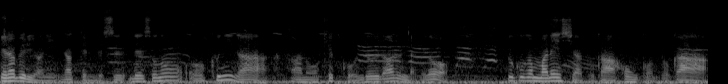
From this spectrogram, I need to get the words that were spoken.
選べるようになってるんです。でその国があの結構いろいろあるんだけどそこがマレーシアとか香港とか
